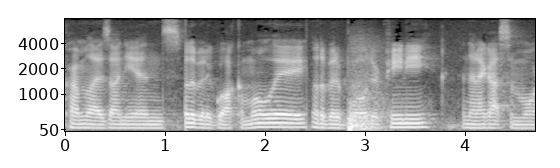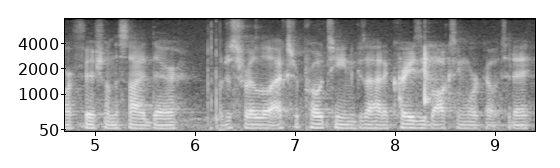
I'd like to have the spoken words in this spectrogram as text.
caramelized onions, a little bit of guacamole, a little bit of boiled rapini, and then I got some more fish on the side there just for a little extra protein because I had a crazy boxing workout today.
